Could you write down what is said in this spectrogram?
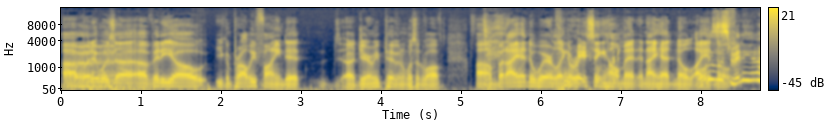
uh, but it was a, a video. You can probably find it. Uh, Jeremy Piven was involved. Um, but I had to wear like a Wait, racing helmet, and I had no. I What had was no, this video?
